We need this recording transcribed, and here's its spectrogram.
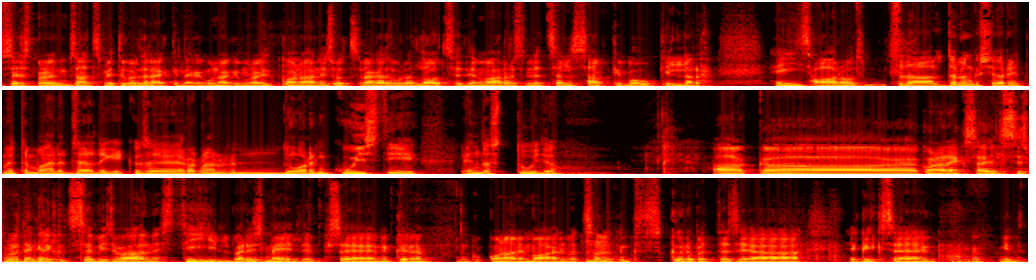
sellest ma olen saates mitu korda rääkinud, aga kunagi mul olid Konani suhtes väga suured lootused ja ma arvasin, et sellest saabki WoW killer. ei saanud. seda The Longest Journey't ma ütlen vahele, seda tegi ikka see Ragnar Dornquisti enda stuudio. aga Conan Exiles, siis mulle tegelikult see visuaalne stiil päris meeldib, see niisugune nagu Conani maailm, et sa oled niisuguses kõrbetes ja, ja kõik see noh, mingid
